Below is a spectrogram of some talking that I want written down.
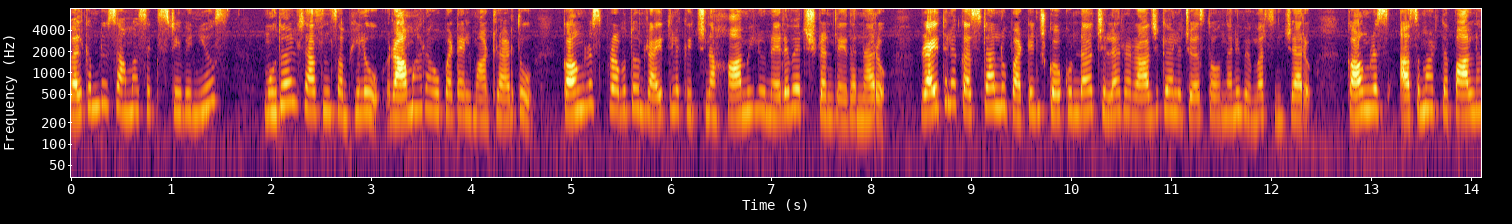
Welcome to Sama six TV news. Mudhol శాసనసభ్యులు రామారావు పటేల్ మాట్లాడుతూ కాంగ్రెస్ ప్రభుత్వం రైతులకు ఇచ్చిన హామీలు నెరవేర్చడం లేదన్నారు. రైతుల కష్టాలను పట్టించుకోకుండా చిల్లర రాజకీయాలు చేస్తోందని విమర్శించారు. కాంగ్రెస్ అసమర్థ పాలన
